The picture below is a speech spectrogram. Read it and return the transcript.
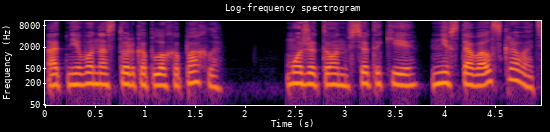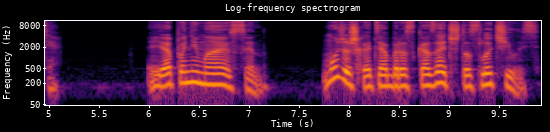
От него настолько плохо пахло. Может, он все таки не вставал с кровати? «Я понимаю, сын. Можешь хотя бы рассказать, что случилось?»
